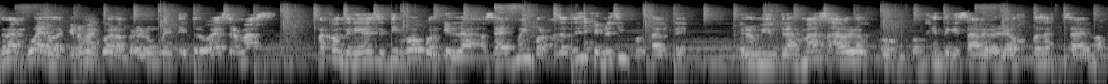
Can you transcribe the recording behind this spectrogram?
no me acuerdo, es que no me acuerdo, pero era un buen título. Voy a hacer más, más contenido de este tipo porque, la, o sea, es muy importante. O sea, tú dices que no es importante, pero mientras más hablo con, con gente que sabe o leo cosas que saben, o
